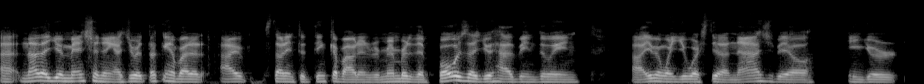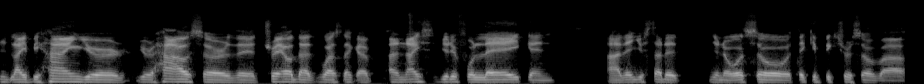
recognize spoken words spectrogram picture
uh, now that you're mentioning, as you were talking about it, I'm starting to think about and remember the posts that you had been doing, uh, even when you were still in Nashville, in your like behind your your house or the trail that was like a, a nice beautiful lake, and uh, then you started, you know, also taking pictures of uh,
